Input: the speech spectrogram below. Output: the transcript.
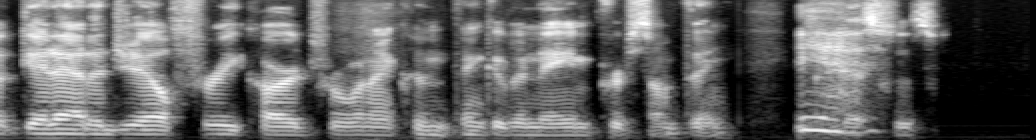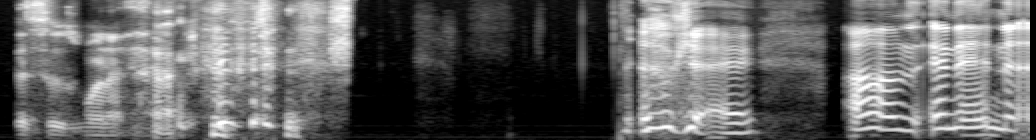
a get out of jail free card for when I couldn't think of a name for something. Yeah. This was this is when it happened. Okay. Um, and then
